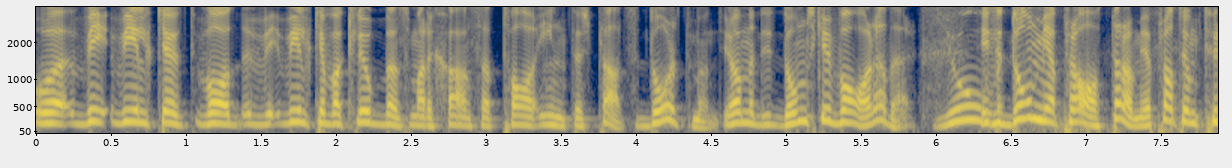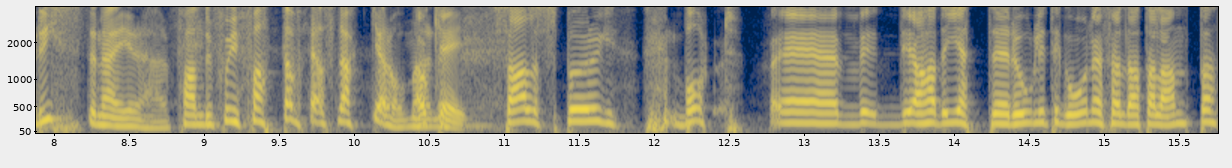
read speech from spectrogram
och vi, vilka, var, vilka var klubben som hade chans att ta Inters plats? Dortmund? Ja men de ska ju vara där. jo. Det är inte de jag pratar om, jag pratar om turisterna i det här. Fan du får ju fatta vad jag snackar om Okej, Salzburg, nu. Bort. Eh, jag hade jätteroligt igår när jag följde Atalanta.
